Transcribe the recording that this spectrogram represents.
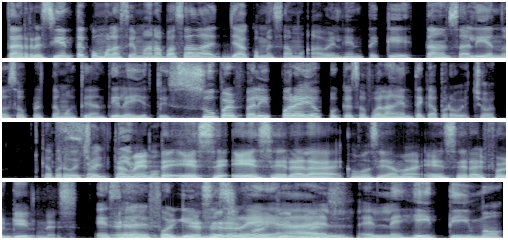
tan reciente como la semana pasada, ya comenzamos a ver gente que están saliendo de esos préstamos estudiantiles y estoy súper feliz por ellos porque esa fue la gente que aprovechó que aprovechó el tiempo. Exactamente, ese, ese era la, ¿cómo se llama? Ese era el forgiveness. Ese era el forgiveness real, el legítimo.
